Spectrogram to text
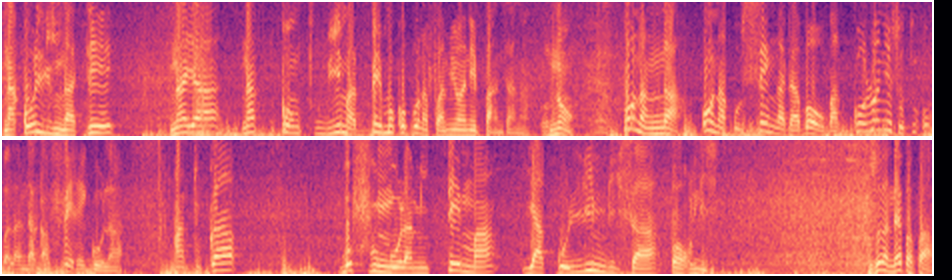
nakolinga te naya na contribue mabe moko mpo na famille wana epanzana non mpo na nga oyo nakosenga d'abord bakolo nyonso tu oyo balandaka fere egola en tout cas bofungola mitema ya kolimbisa orly ozolanda ye papa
